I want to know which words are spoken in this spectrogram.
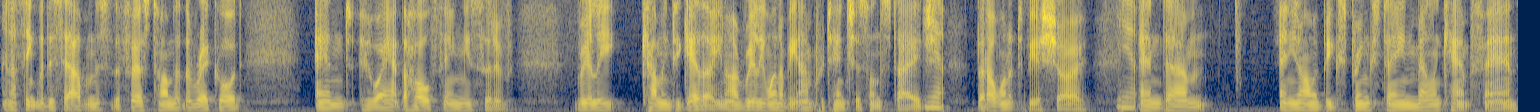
and I think with this album, this is the first time that the record and who I am, the whole thing is sort of really coming together. You know, I really want to be unpretentious on stage, yeah. but I want it to be a show. Yeah. And um, and you know, I'm a big Springsteen, Mellencamp fan,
